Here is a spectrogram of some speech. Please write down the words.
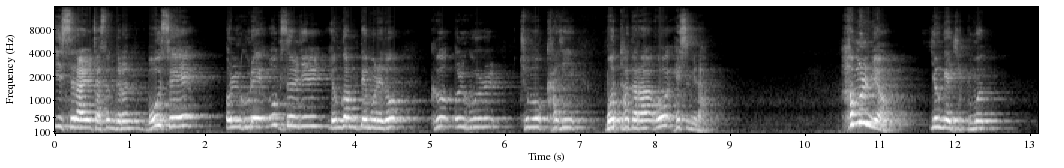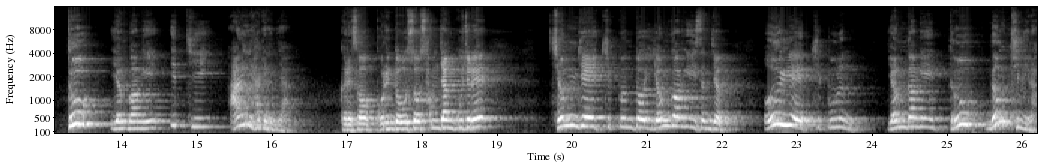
이스라엘 자손들은 모세의 얼굴에 없어질 영광 때문에도 그 얼굴을 주목하지 못하더라고 했습니다. 하물며 영의 직분은 더욱 영광이 있지 아니하겠느냐. 그래서 고린도후서 3장 9절에 정죄의 직분도 영광이 있은즉 의의 직분은 영광이 더욱 넘치니라.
